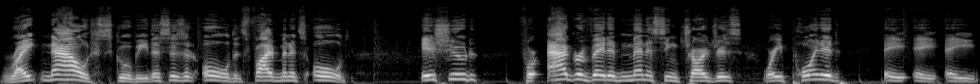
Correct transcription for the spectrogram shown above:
Right now, Scooby. This isn't old. It's five minutes old. Issued for aggravated menacing charges where he pointed a, a, a,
